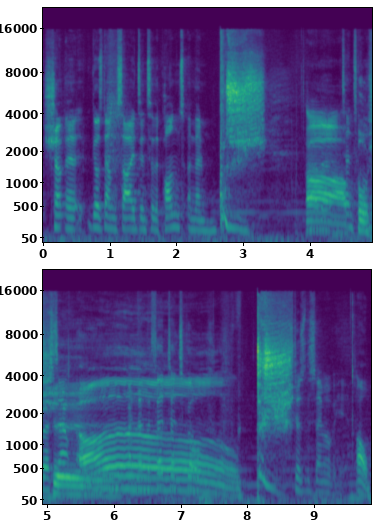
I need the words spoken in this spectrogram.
sho- uh, goes down the sides into the pond, and then Oh, tentacle bursts bullshit. out. and then the third tentacle Oh, does the same over here. oh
